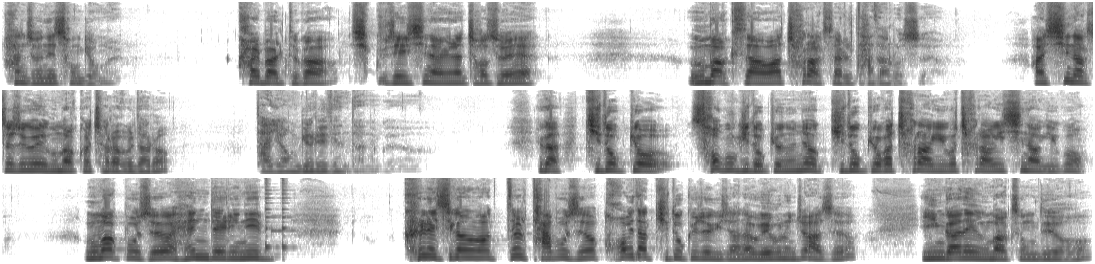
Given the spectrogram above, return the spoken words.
한 손에 성경을. 칼발트가 19세기 신학이라는 저서에 음악사와 철학사를 다 다뤘어요. 아, 신학서 중에 음악과 철학을 다뤄? 다 연결이 된다는 거예요. 그러니까 기독교, 서구 기독교는요, 기독교가 철학이고 철학이 신학이고 음악 보세요. 핸델이니 클래식한 음악들 다 보세요. 거의 다 기독교적이잖아요. 왜 그런 줄 아세요? 인간의 음악성도요.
